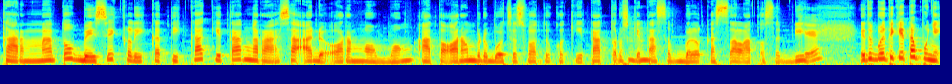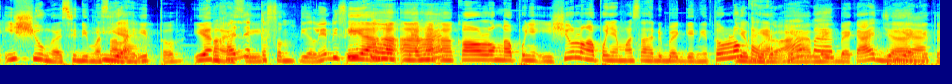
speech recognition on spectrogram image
karena tuh basically ketika kita ngerasa ada orang ngomong atau orang berbuat sesuatu ke kita terus kita sebel kesel atau sedih Oke. itu berarti kita punya isu nggak sih di masalah Iya. itu iya nggak makanya sih kesentilnya di situ Iya, ya kan? kalau lo nggak punya isu, lo nggak punya masalah di bagian itu, lo Ya, kayak ya baik-baik aja Iya. gitu.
